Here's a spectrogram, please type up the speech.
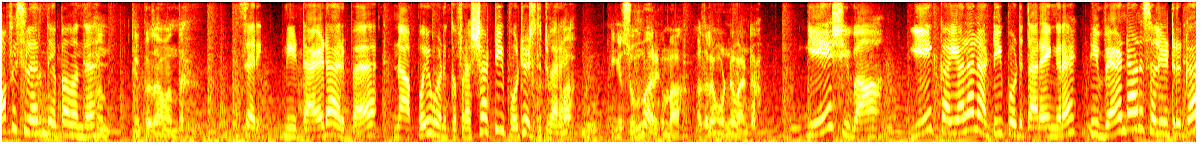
ஆபீஸ்ல இருந்து எப்ப வந்த? இப்பதான் வந்தேன். சரி நீ டயர்டா இருப்ப. நான் போய் உனக்கு ஃப்ரெஷ்ஷா டீ போட்டு எடுத்துட்டு வரேன். நீங்க சும்மா இருக்குமா அதெல்லாம் ஒண்ணும் வேண்டாம். ஏன் சிவா ஏன் கையால நான் டீ போட்டு தரேங்கிற நீ வேண்டான்னு சொல்லிட்டு இருக்க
